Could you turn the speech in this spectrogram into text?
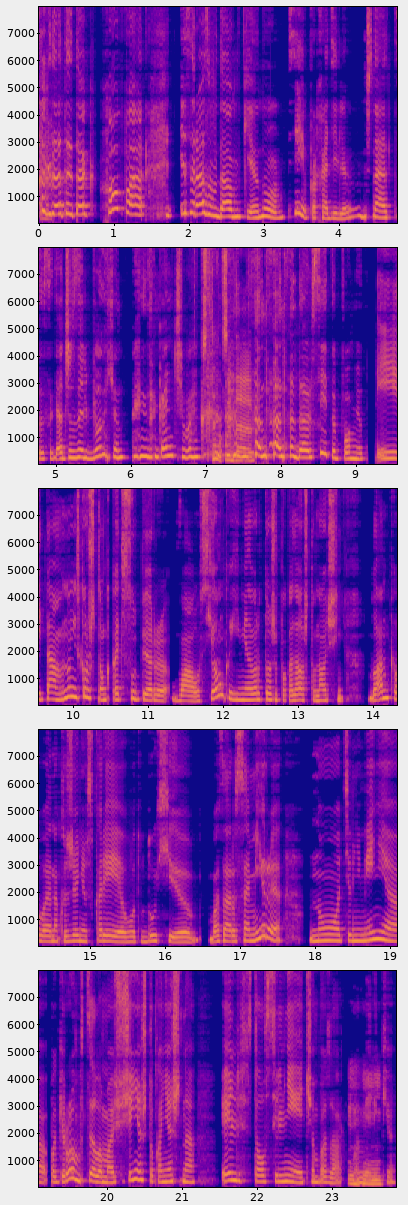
Когда ты так хопа, и сразу в дамке. Ну, все ее проходили. Начиная, от Жизель Бюнхен и заканчивая. Кстати, да. Да-да-да, все это помнят. И там, ну, не скажу, что там какая-то супер вау съемка, и мне, наоборот, тоже показалось, что она очень бланковая, она, к сожалению, скорее вот в духе базара Самиры, но, тем не менее, по героям в целом мое ощущение, что, конечно, Эль стал сильнее, чем Базар в Мгм. Америке.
